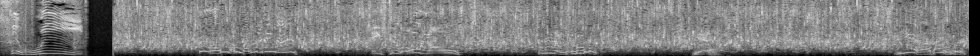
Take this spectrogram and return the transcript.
Sweet! Oh, I'm everywhere! H2, oh no! Yeah. Yeah, that'll work.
